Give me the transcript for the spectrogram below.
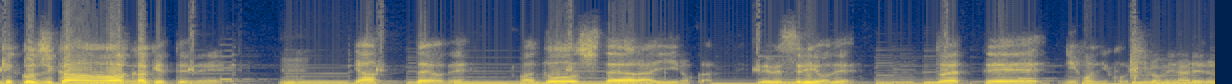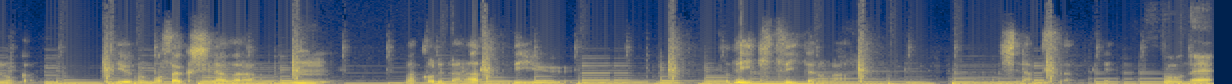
結構時間はかけてね、うん。やったよね。まあ、どうしたらいいのかっていう。Web3 をね、どうやって日本にこう広められるのかっていうのを模索しながら、うん。まあ、これだなっていうので行き着いたのが、シナプスなんだね。そうね。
